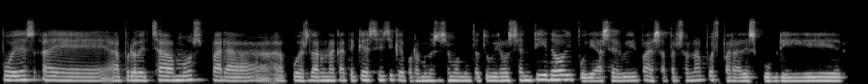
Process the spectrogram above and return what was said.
pues eh, aprovechábamos para pues dar una catequesis y que por lo menos ese momento tuviera un sentido y pudiera servir para esa persona pues para descubrir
